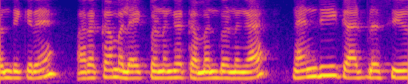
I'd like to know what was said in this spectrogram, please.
சந்திக்கிறேன். மறக்காமல் லைக் பண்ணுங்கள் கமெண்ட் பண்ணுங்கள் நன்றி. காட் பிளஸ் யூ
